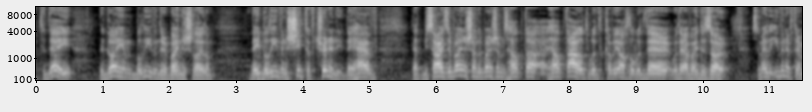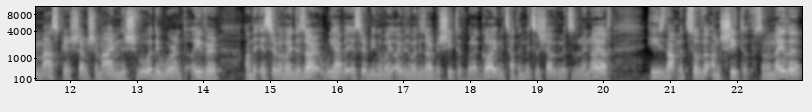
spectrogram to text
Today the goyim believe in the Rebbeinu Shalom. They believe in shit of Trinity. They have that besides the Rebbeinu the Rebbeinu has helped uh, helped out with Kaviyachal with their with their Avodah Zarah. So maybe even if they're masker Shem Shemaim in the Shvua, they weren't over on the Isser of Avodah Zarah. We have an Isser being over the Avodah Zarah b'shituf, but a goy mitzat and mitzvah shav mitzvah b'nei noyach, he's not mitzvah on shituf. So Mamela,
